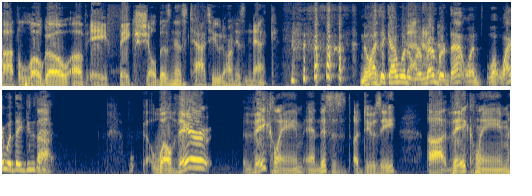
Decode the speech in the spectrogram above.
uh, the logo of a fake shill business tattooed on his neck? no, I think I would have remembered that one. Well, why would they do uh, that? well, they're they claim, and this is a doozy uh, they claim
